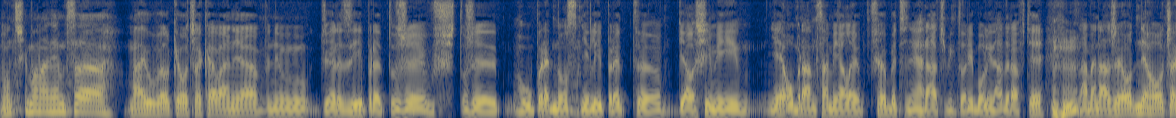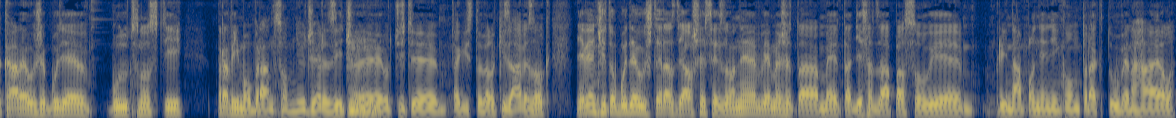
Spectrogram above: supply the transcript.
Od Šimona Nemca majú veľké očakávania v New Jersey, pretože už to, že ho uprednostnili pred e, ďalšími, nie obrancami, ale všeobecne hráčmi, ktorí boli na drafte, uh-huh. znamená, že od neho očakávajú, že bude v budúcnosti prvým obrancom New Jersey, čo mm. je určite takisto veľký záväzok. Neviem, či to bude už teraz v ďalšej sezóne. Vieme, že tá meta 10 zápasov je pri naplnení kontraktu v NHL e,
